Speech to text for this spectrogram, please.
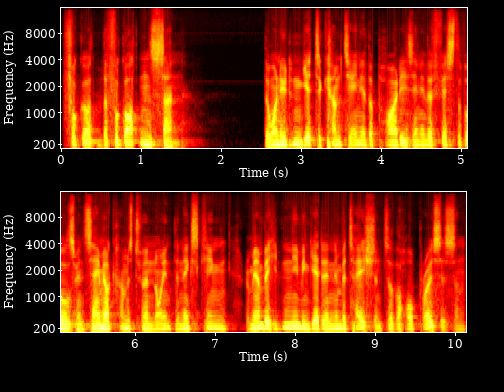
Forgot, the forgotten son, the one who didn't get to come to any of the parties, any of the festivals. When Samuel comes to anoint the next king, remember he didn't even get an invitation to the whole process and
